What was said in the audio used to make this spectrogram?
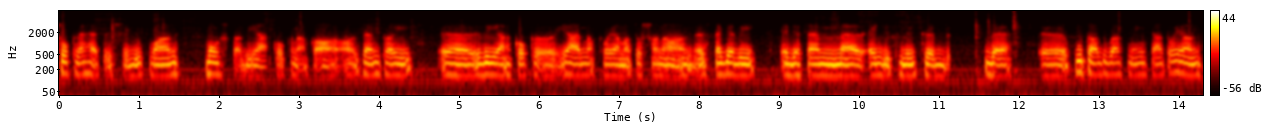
sok lehetőségük van most a diákoknak. A, a zentai diákok járnak folyamatosan a Szegedi Egyetemmel együttműködve kutatgatni, tehát olyan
